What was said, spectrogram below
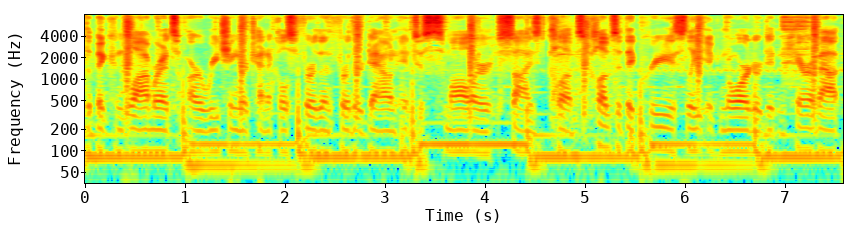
The big conglomerates are reaching their tentacles further and further down into smaller sized clubs, clubs that they previously ignored or didn't care about.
